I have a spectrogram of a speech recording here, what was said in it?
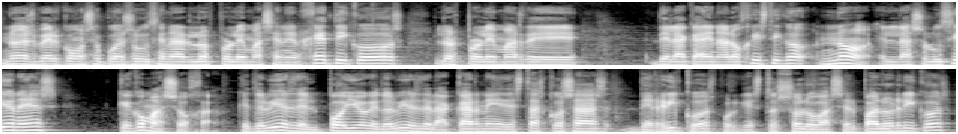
no es ver cómo se pueden solucionar los problemas energéticos, los problemas de, de la cadena logística. No, la solución es que comas soja, que te olvides del pollo, que te olvides de la carne y de estas cosas de ricos, porque esto solo va a ser para los ricos,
